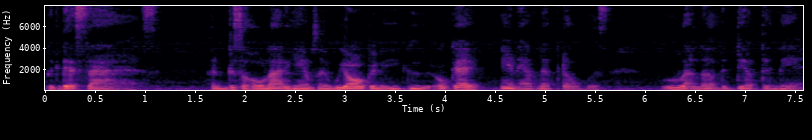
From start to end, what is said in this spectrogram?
Look at that size. And this a whole lot of yams, honey. We all gonna eat good, okay? And have leftovers. Ooh, I love the depth in that.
